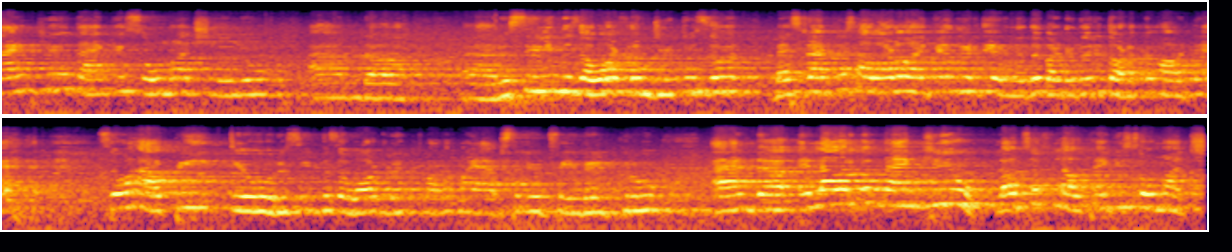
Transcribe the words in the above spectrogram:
Thank you, thank you so much, Lulu, and uh, uh, receiving this award from Jitu sir. Best Actress Award വാങ്ങിക്കാൻ വേണ്ടിയായിരുന്നത് ബട്ട് ഇതൊരു തുടക്കമാവട്ടെ. So happy to receive this award with one of my absolute favourite crew and എല്ലാവർക്കും thank you lots of love thank you so much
